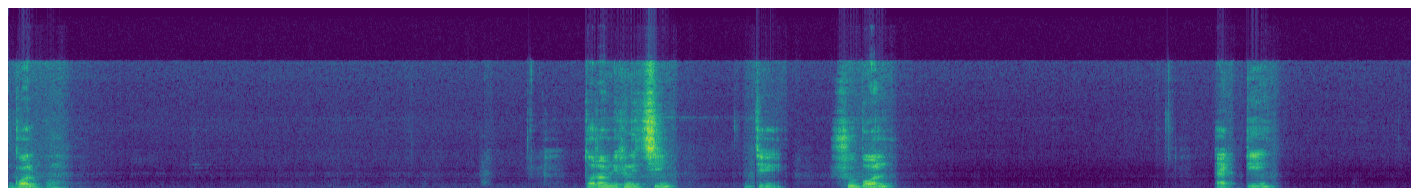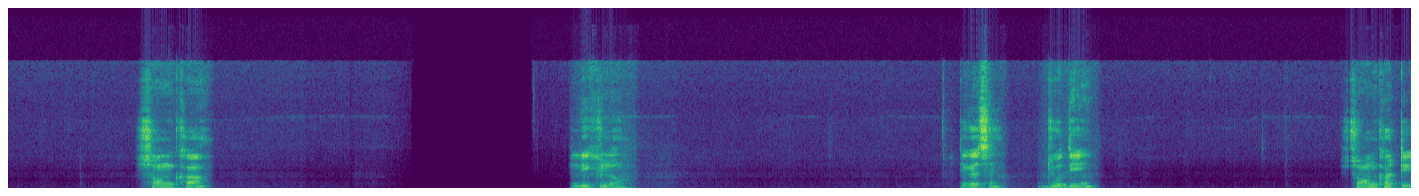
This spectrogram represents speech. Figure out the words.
গল্প। ধরো আমি লিখে নিচ্ছি যে সুবল একটি সংখ্যা লিখল। ঠিক আছে? যদি সংখ্যাটি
